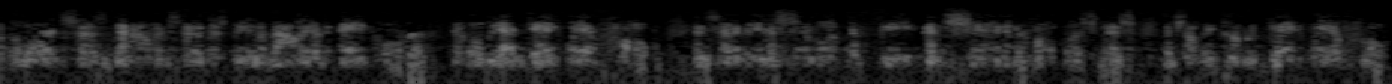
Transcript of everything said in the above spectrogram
But the Lord says now, instead of this being the Valley of Achor, it will be a gateway of hope. Instead of being a symbol of defeat and sin and hopelessness, it shall become a gateway of hope.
